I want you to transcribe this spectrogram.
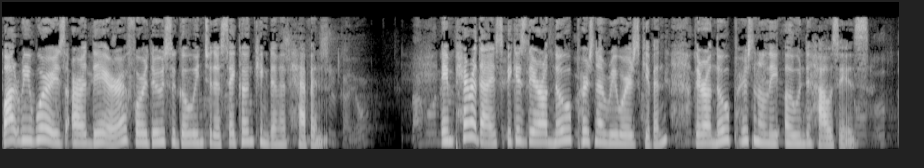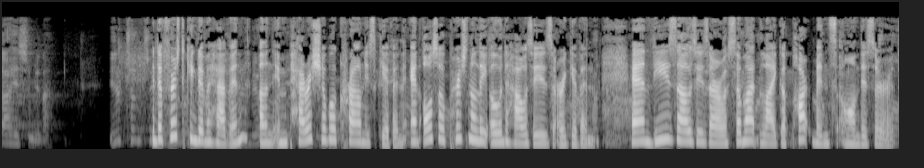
what rewards are there for those who go into the second kingdom of heaven? In paradise, because there are no personal rewards given, there are no personally owned houses. In the first kingdom of heaven, an imperishable crown is given, and also personally owned houses are given. And these houses are somewhat like apartments on this earth.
